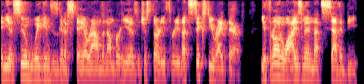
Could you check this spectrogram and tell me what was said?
and you assume Wiggins is gonna stay around the number he is, which is 33, that's 60 right there. You throw in Wiseman, that's 70.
